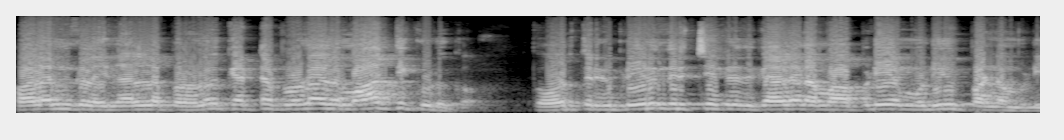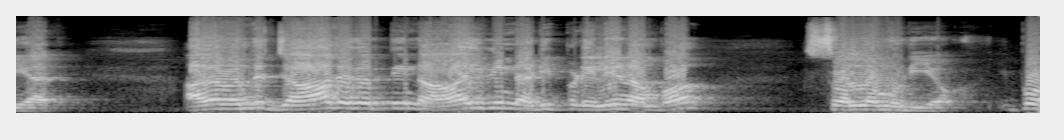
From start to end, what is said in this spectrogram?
பலன்களை நல்ல பலனோ கெட்ட பலனோ அதை மாத்தி கொடுக்கும். இப்போ ஒருத்தருக்கு இப்படி இருந்துருச்சுன்றதுக்காக நம்ம அப்படியே முடிவு பண்ண முடியாது. அதை வந்து ஜாதகத்தின் ஆய்வின் அடிப்படையிலேயே நம்ம சொல்ல முடியும். இப்போ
